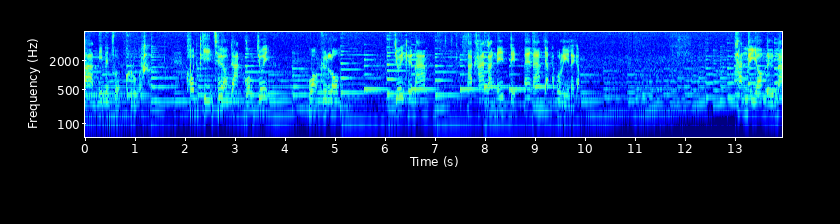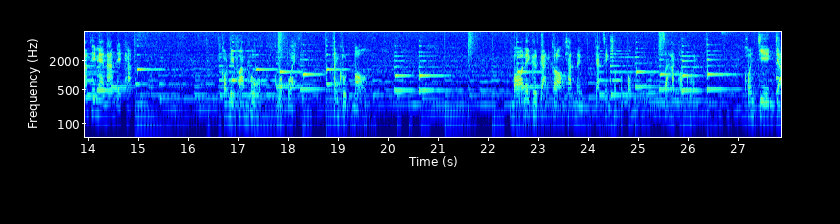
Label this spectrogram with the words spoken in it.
ด้านนี้เป็นส่วนครัว คนจีนเชื่อด้านฮวงจุ้ยฮวงคือลม จุ้ยคือน้ำอาคารหลังนี้ติดแม่น้ำจันทบุรีเลยครับ ท่านไม่ยอมดื่มน้ำที่แม่น้ำเด็ดขาดคนมีความรู้กลัวป่วย ท่านขุดบ่อบ่อนี่คือการกรองชั้นหนึ่งจากสิ่งสกปรกสะอาดพอควรคนจีนจะ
